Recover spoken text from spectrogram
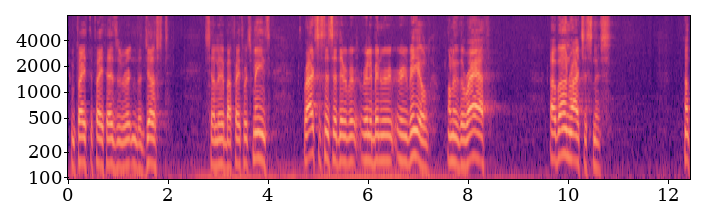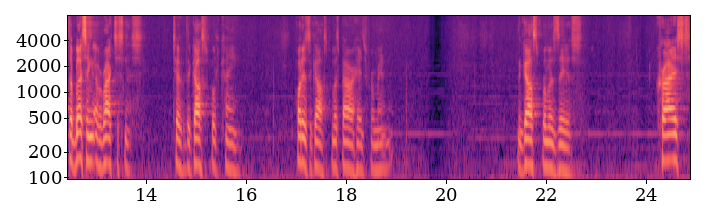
from faith to faith, as is written, the just shall live by faith, which means righteousness had never really been re- revealed, only the wrath of unrighteousness, not the blessing of righteousness, till the gospel came. What is the gospel? Let's bow our heads for a minute. The gospel is this Christ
